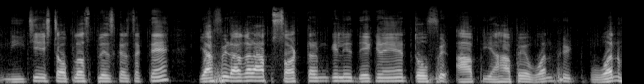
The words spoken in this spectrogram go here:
नीचे स्टॉप लॉस प्लेस कर सकते हैं। या फिर अगर आप शॉर्ट टर्म के लिए देख रहे हैं तो फिर आप यहाँ पे वन फिट वन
